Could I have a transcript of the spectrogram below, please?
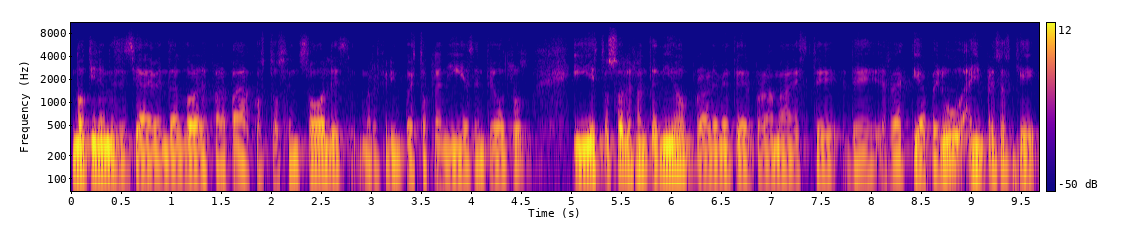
no tienen necesidad de vender dólares para pagar costos en soles, me refiero a impuestos, planillas, entre otros, y estos soles lo han tenido probablemente del programa este de Reactiva Perú. Hay empresas que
